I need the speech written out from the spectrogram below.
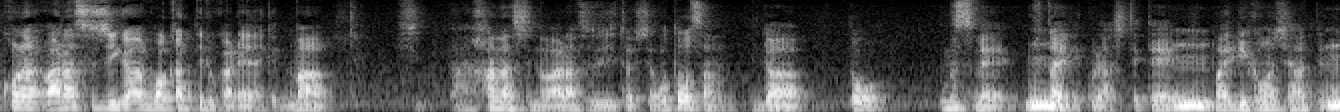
これはあらすじが分かってるからあれだけどまあし話のあらすじとしてお父さんが、と娘2人で暮らしてて、うん。まあ、離婚しはってね、う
